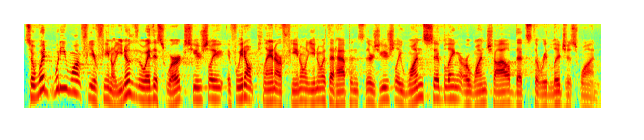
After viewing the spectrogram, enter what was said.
So what, what do you want for your funeral? You know the way this works? Usually, if we don't plan our funeral, you know what that happens? There's usually one sibling or one child that's the religious one.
